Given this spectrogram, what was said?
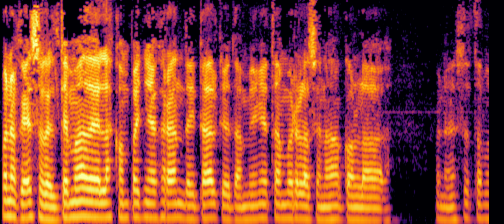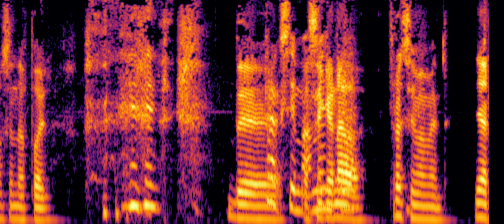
Bueno, que eso, el tema de las compañías grandes y tal, que también está muy relacionado con la... Bueno, eso estamos haciendo spoiler. próximamente. Así que nada, próximamente. Ya.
